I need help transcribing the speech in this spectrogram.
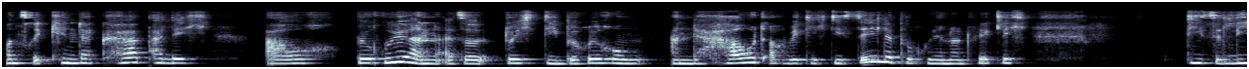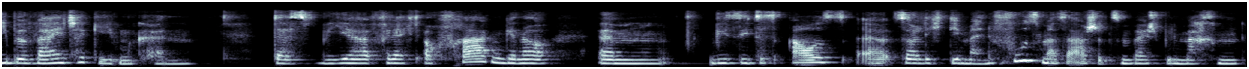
unsere Kinder körperlich auch berühren, also durch die Berührung an der Haut auch wirklich die Seele berühren und wirklich diese Liebe weitergeben können. Dass wir vielleicht auch fragen, genau, ähm, wie sieht es aus? Äh, soll ich dir meine Fußmassage zum Beispiel machen?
